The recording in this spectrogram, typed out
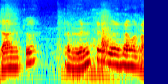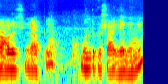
దానితో తను వెనుతిరిగి వెళ్దామన్న ఆలోచన ఆపి ముందుకు సాగానని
